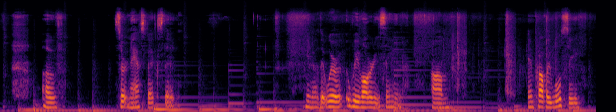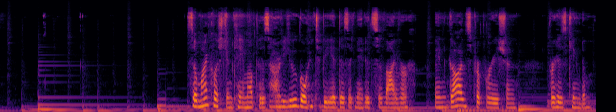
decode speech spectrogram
of certain aspects that you know that we're we've already seen, um, and probably will see So, my question came up is Are you going to be a designated survivor in God's preparation for His kingdom?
